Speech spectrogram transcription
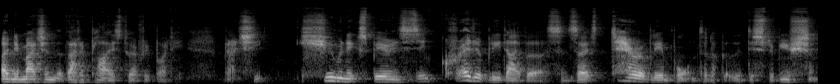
and imagine that that applies to everybody. But actually, human experience is incredibly diverse, and so it's terribly important to look at the distribution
